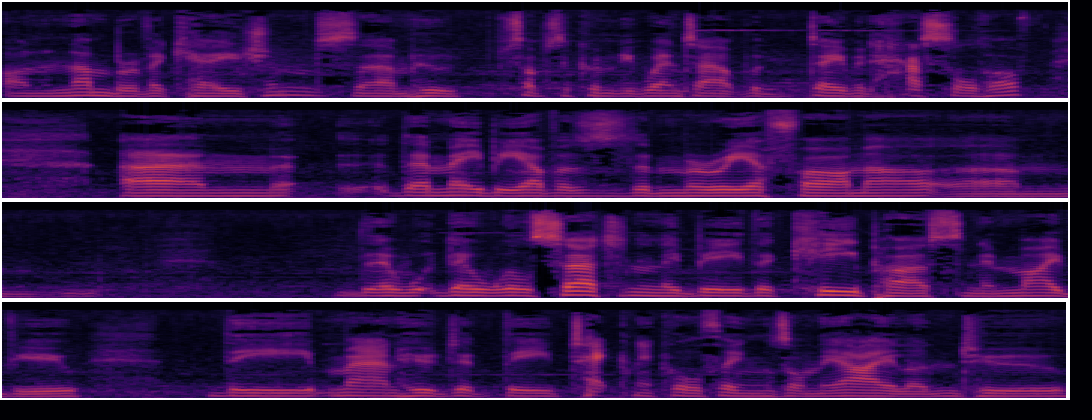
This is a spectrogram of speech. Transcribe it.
on a number of occasions, um, who subsequently went out with David Hasselhoff. Um, there may be others, the Maria Farmer. Um, there, w- there will certainly be the key person, in my view, the man who did the technical things on the island, who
